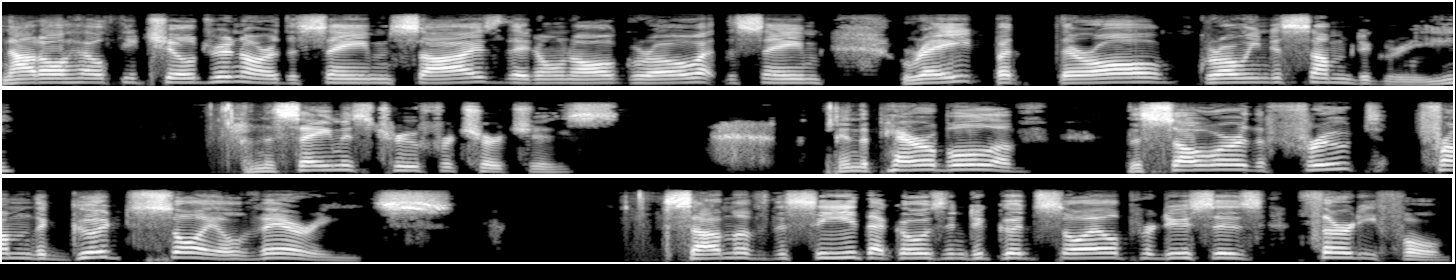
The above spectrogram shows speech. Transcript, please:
Not all healthy children are the same size. They don't all grow at the same rate, but they're all growing to some degree. And the same is true for churches. In the parable of the sower, the fruit from the good soil varies. Some of the seed that goes into good soil produces 30 fold.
